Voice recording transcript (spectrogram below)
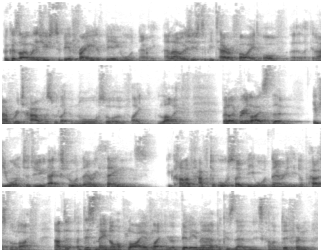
Because I always used to be afraid of being ordinary and I always used to be terrified of uh, like an average house with like a normal sort of like life. But I've realized that if you want to do extraordinary things, you kind of have to also be ordinary in your personal life. Now, th- this may not apply if like you're a billionaire because then it's kind of different.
